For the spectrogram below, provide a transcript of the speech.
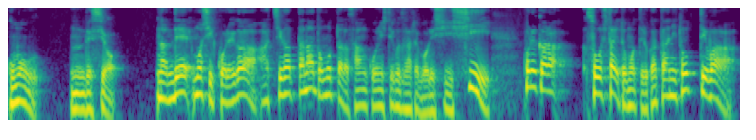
思うんですよ。なんで、もしこれが、あ、違ったなと思ったら参考にしてくだされば嬉しいし、これからそうしたいと思っている方にとっては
